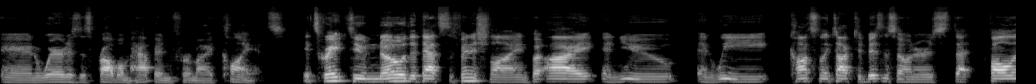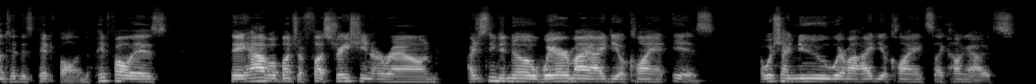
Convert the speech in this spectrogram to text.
and where does this problem happen for my clients? It's great to know that that's the finish line, but I and you and we constantly talk to business owners that fall into this pitfall, and the pitfall is they have a bunch of frustration around. I just need to know where my ideal client is. I wish I knew where my ideal clients like hung out. It's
